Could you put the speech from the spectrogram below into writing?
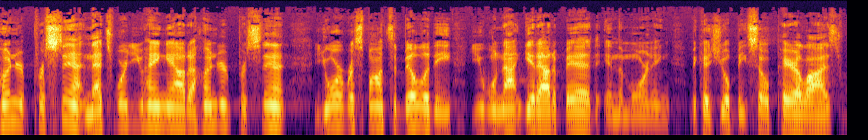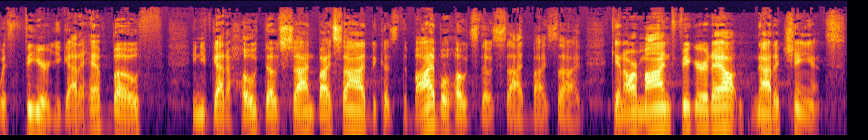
100%, and that's where you hang out 100%, your responsibility, you will not get out of bed in the morning because you'll be so paralyzed with fear. You got to have both and you've got to hold those side by side because the Bible holds those side by side. Can our mind figure it out? Not a chance.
